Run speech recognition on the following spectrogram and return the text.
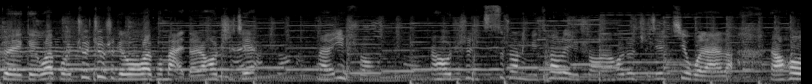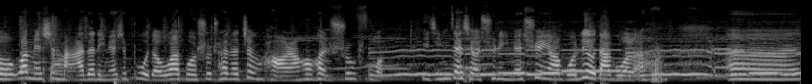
对，给外婆就就是给我外婆买的，然后直接买了一双，然后就是四双里面挑了一双，然后就直接寄回来了。然后外面是麻的，里面是布的，我外婆说穿的正好，然后很舒服，已经在小区里面炫耀过六大过了。嗯。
